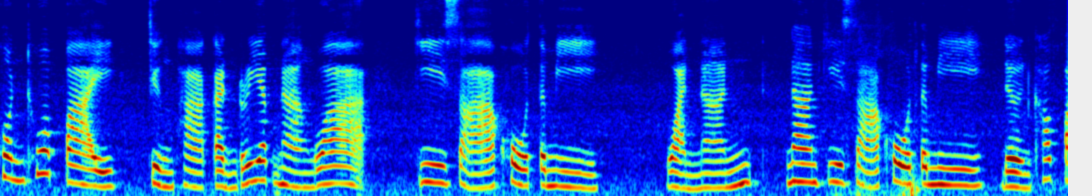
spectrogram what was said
คนทั่วไปจึงพากันเรียกนางว่า กีสาโคตมี วันนั้น นางกีสาโคตมีเดินเข้าไป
